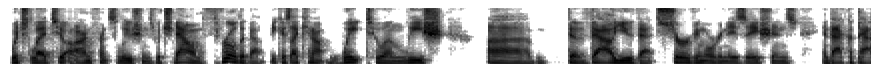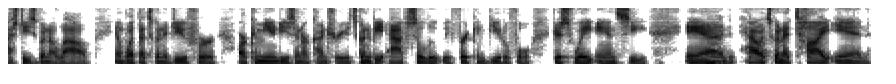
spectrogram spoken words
which led to Ironfront Solutions, which now I'm thrilled about because I cannot wait to unleash um, the value that serving organizations in that capacity is going to allow and what that's going to do for our communities and our country. It's going to be absolutely freaking beautiful. Just wait and see. And how it's going to tie in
